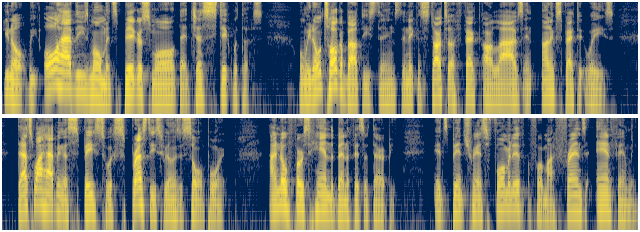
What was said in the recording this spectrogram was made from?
You know, we all have these moments, big or small, that just stick with us. When we don't talk about these things, then they can start to affect our lives in unexpected ways. That's why having a space to express these feelings is so important. I know firsthand the benefits of therapy. It's been transformative for my friends and family.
